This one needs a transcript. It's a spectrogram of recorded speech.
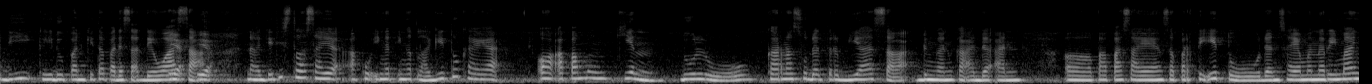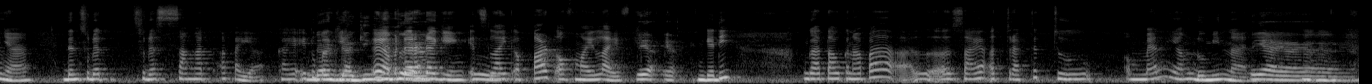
di kehidupan kita pada saat dewasa. Ya, ya. Nah jadi setelah saya aku ingat-ingat lagi tuh kayak oh apa mungkin dulu karena sudah terbiasa dengan keadaan uh, papa saya yang seperti itu dan saya menerimanya dan sudah sudah sangat apa ya kayak itu mendarah bagian daging eh gitu mendarah ya? daging it's hmm. like a part of my life yeah, yeah. jadi nggak tahu kenapa uh, saya attracted to a man yang dominan yeah, yeah, yeah, yeah, yeah.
